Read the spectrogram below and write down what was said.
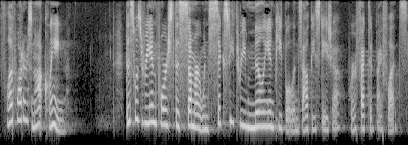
Floodwater's not clean. This was reinforced this summer when 63 million people in Southeast Asia were affected by floods.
